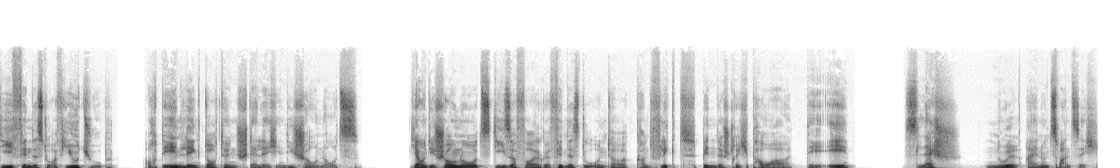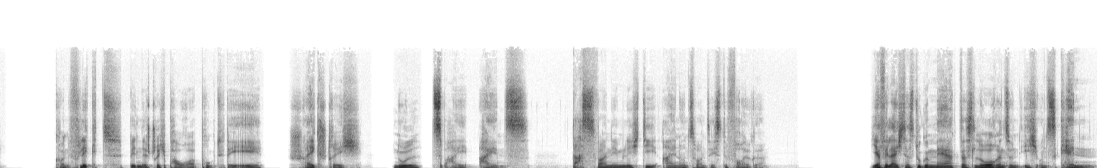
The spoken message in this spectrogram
Die findest du auf YouTube. Auch den Link dorthin stelle ich in die Show Notes. Ja, und die Show Notes dieser Folge findest du unter konflikt-power.de slash 021. konflikt-power.de Schrägstrich 021. Das war nämlich die 21. Folge. Ja, vielleicht hast du gemerkt, dass Lorenz und ich uns kennen.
